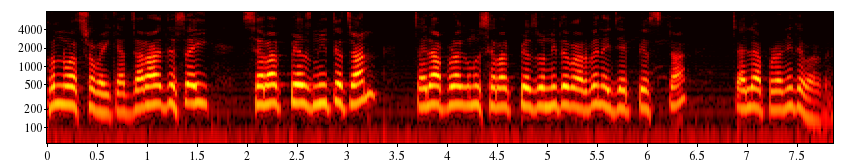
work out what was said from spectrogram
ধন্যবাদ সবাইকে। আর যারা যে সেই সেলার পেজ নিতে চান, চাইলে আপনারা কিন্তু সেলার পেজও নিতে পারবেন। এই যে পেজটা চাইলে আপনারা নিতে পারবেন।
